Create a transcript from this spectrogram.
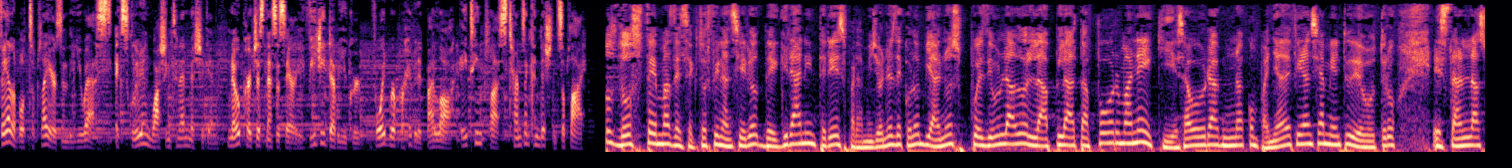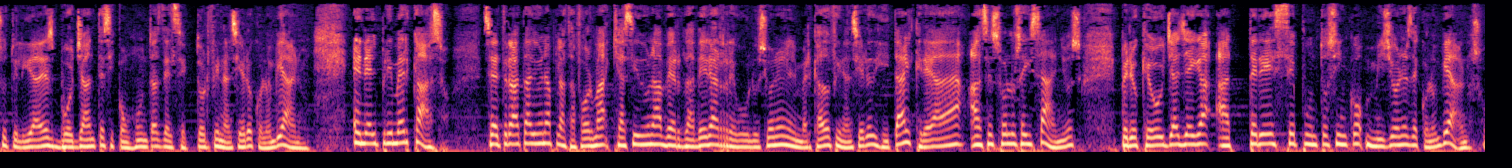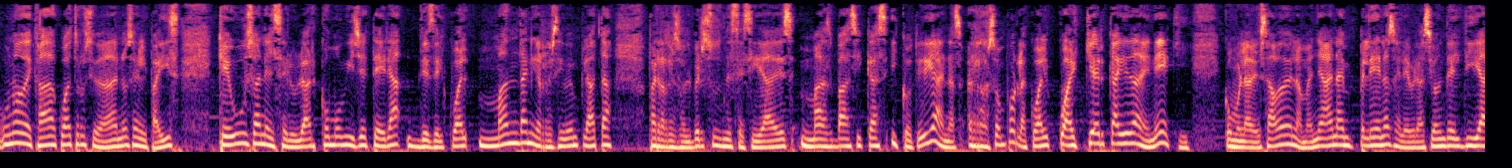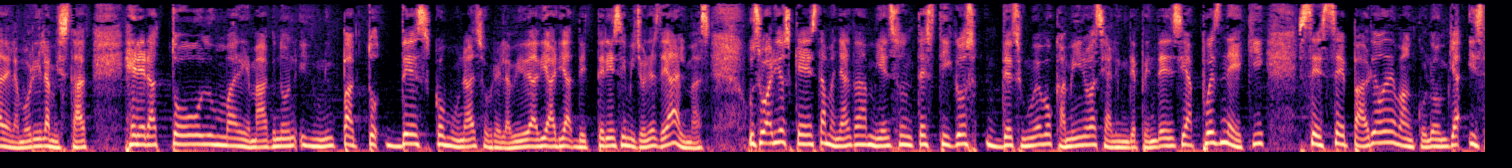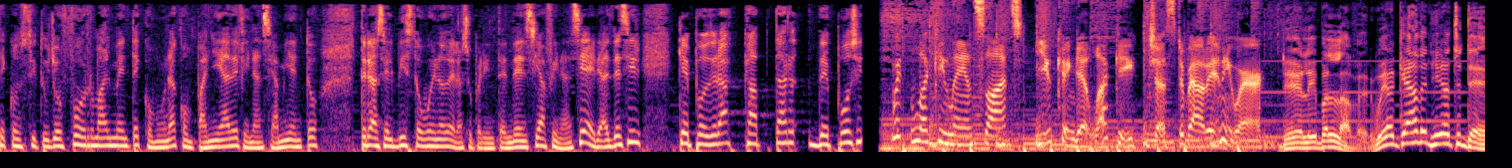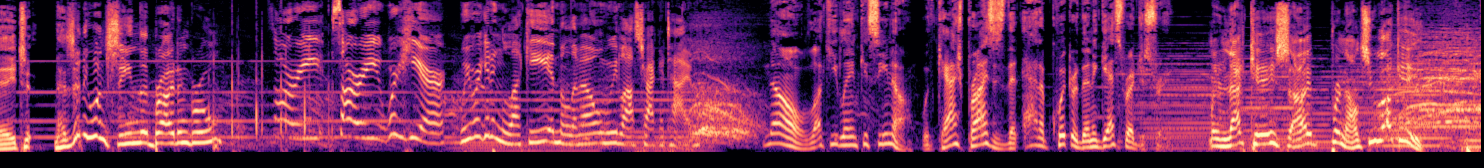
Available to players in the U.S., excluding Washington and Michigan. No purchase necessary. VGW Group. Void where prohibited by law. 18 plus. Terms and conditions apply. Los dos temas del sector financiero de gran interés para millones de colombianos, pues de un lado la plataforma Nequi, es ahora una compañía de financiamiento y de otro están las utilidades bollantes y conjuntas del sector financiero colombiano. En el primer caso, se trata de una plataforma que ha sido una verdadera revolución en el mercado financiero digital, creada hace solo seis años, pero que hoy ya llega a 13.5 millones de colombianos, uno de cada cuatro ciudadanos en el país que usan el celular como billetera desde el cual mandan y reciben plata para resolver sus necesidades más básicas y cotidianas, razón por la cual cualquier caída de Nequi, como la del sábado en la mañana en plena celebración del Día del Amor y la Amistad, genera todo un mare magnum y un impacto descomunal sobre la vida diaria de 13 millones de almas. Usuarios que esta mañana también son testigos de su nuevo camino hacia la independencia, pues Nequi se separó de Bancolombia y se constituyó formalmente como una compañía de financiamiento tras el visto bueno de la Superintendencia Financiera, es decir, que podrá captar depósitos. With lucky landslots, you can get lucky just about anywhere. Dearly beloved, we are gathered here today to. Has anyone seen the bride and groom? Sorry, sorry, we're here. We were getting lucky in the limo and we lost track of time. No, Lucky Land Casino, with cash prizes that add up quicker than a guest registry. In that case, I pronounce you lucky.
